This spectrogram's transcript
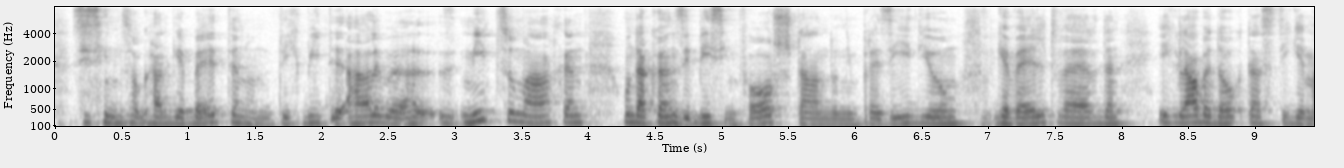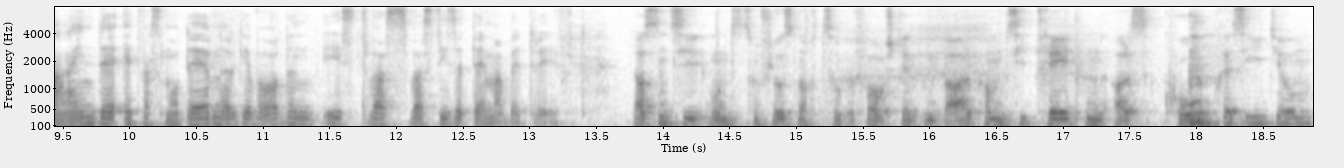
sie sind sogar gebeten und ich bitte alle äh, mitzumachen und da können sie bis im Vorstand und im Präsidium gewählt werden. Ich glaube doch, dass die Gemeinde etwas moderner geworden ist, was, was dieses Thema betrifft. Lassen Sie uns zum Schluss noch zur bevorstehenden Wahl kommen. Sie treten als Co-Präsidium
